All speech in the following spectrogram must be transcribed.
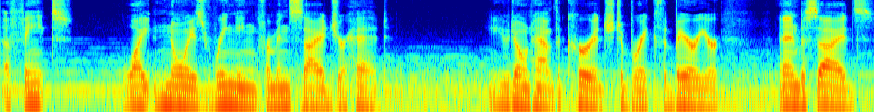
a faint white noise ringing from inside your head. You don't have the courage to break the barrier, and besides,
